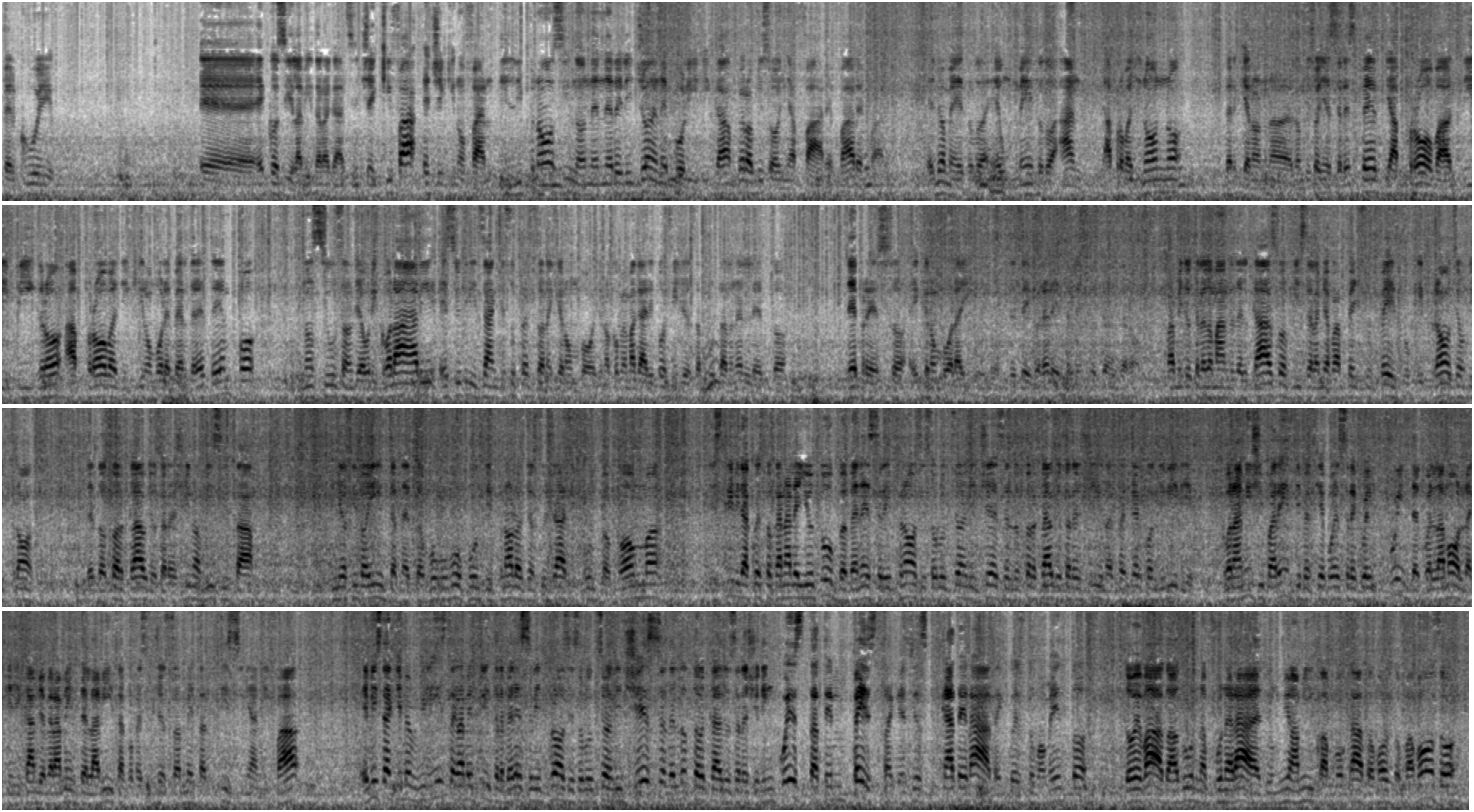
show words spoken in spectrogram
Per cui eh, è così la vita ragazzi. C'è chi fa e c'è chi non fa. L'ipnosi non è né religione né politica però bisogna fare fare fare. E il mio metodo è un metodo a prova di nonno perché non, non, bisogna essere esperti, a prova di pigro, a prova di chi non vuole perdere tempo, non si usano gli auricolari e si utilizza anche su persone che non vogliono, come magari tuo figlio sta buttato nel letto depresso e che non vuole aiuto. Se segue le lettere e le istruzioni però. Fammi tutte le domande del caso, visita la mia fanpage su Facebook, ipnosi o ipnosi del dottor Claudio Saracino, visita il mio sito internet www.ipnologiassociati.com iscriviti a questo canale YouTube Benessere Ipnosi Soluzioni di CS del dottor Claudio Saracino e perché condividi con amici, parenti perché può essere quel quid, quella molla che gli cambia veramente la vita come è successo a me tantissimi anni fa. E visto anche i miei profili Instagram e Twitter per essere ipnosi soluzione di CS del dottor Claudio Saracini in questa tempesta che si è scatenata in questo momento dove vado ad un funerale di un mio amico avvocato molto famoso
